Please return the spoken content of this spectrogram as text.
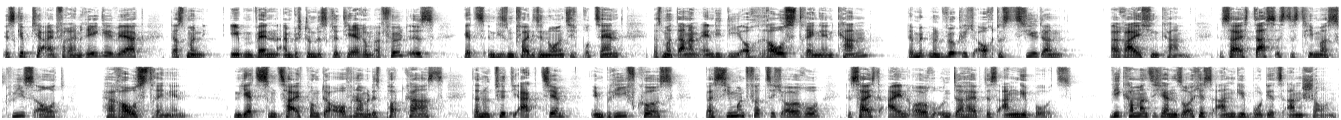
es gibt hier einfach ein Regelwerk, dass man eben, wenn ein bestimmtes Kriterium erfüllt ist, jetzt in diesem Fall diese 90 Prozent, dass man dann am Ende die auch rausdrängen kann, damit man wirklich auch das Ziel dann erreichen kann. Das heißt, das ist das Thema Squeeze-out, herausdrängen. Und jetzt zum Zeitpunkt der Aufnahme des Podcasts, da notiert die Aktie im Briefkurs bei 47 Euro, das heißt 1 Euro unterhalb des Angebots. Wie kann man sich ein solches Angebot jetzt anschauen?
